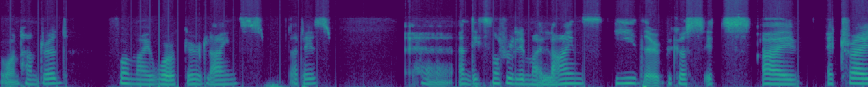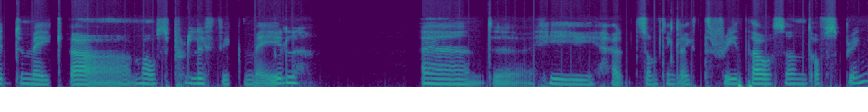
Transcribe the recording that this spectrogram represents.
100 for my worker lines that is. Uh, and it's not really my lines either because it's I I tried to make a most prolific male and uh, he had something like 3000 offspring.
